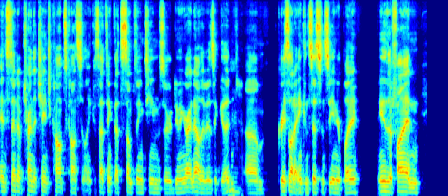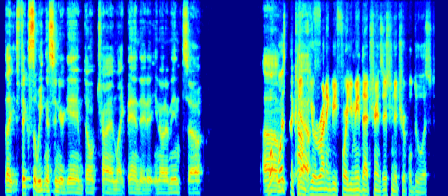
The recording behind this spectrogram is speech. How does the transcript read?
instead of trying to change comps constantly because i think that's something teams are doing right now that isn't good um, creates a lot of inconsistency in your play you need to find like fix the weakness in your game don't try and like band-aid it you know what i mean so what was um, the comp yeah. you were running before you made that transition to triple duelist?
